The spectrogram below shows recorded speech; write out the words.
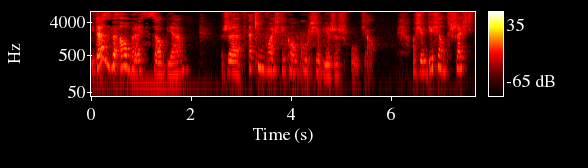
I teraz wyobraź sobie, że w takim właśnie konkursie bierzesz udział. 86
